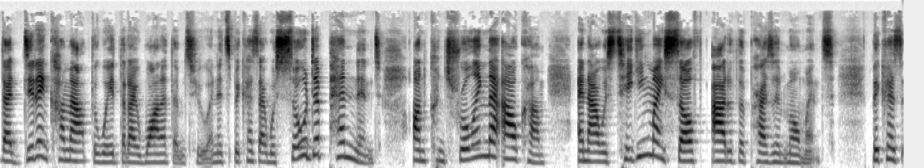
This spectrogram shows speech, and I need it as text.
that didn't come out the way that I wanted them to. And it's because I was so dependent on controlling the outcome and I was taking myself out of the present moment. Because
